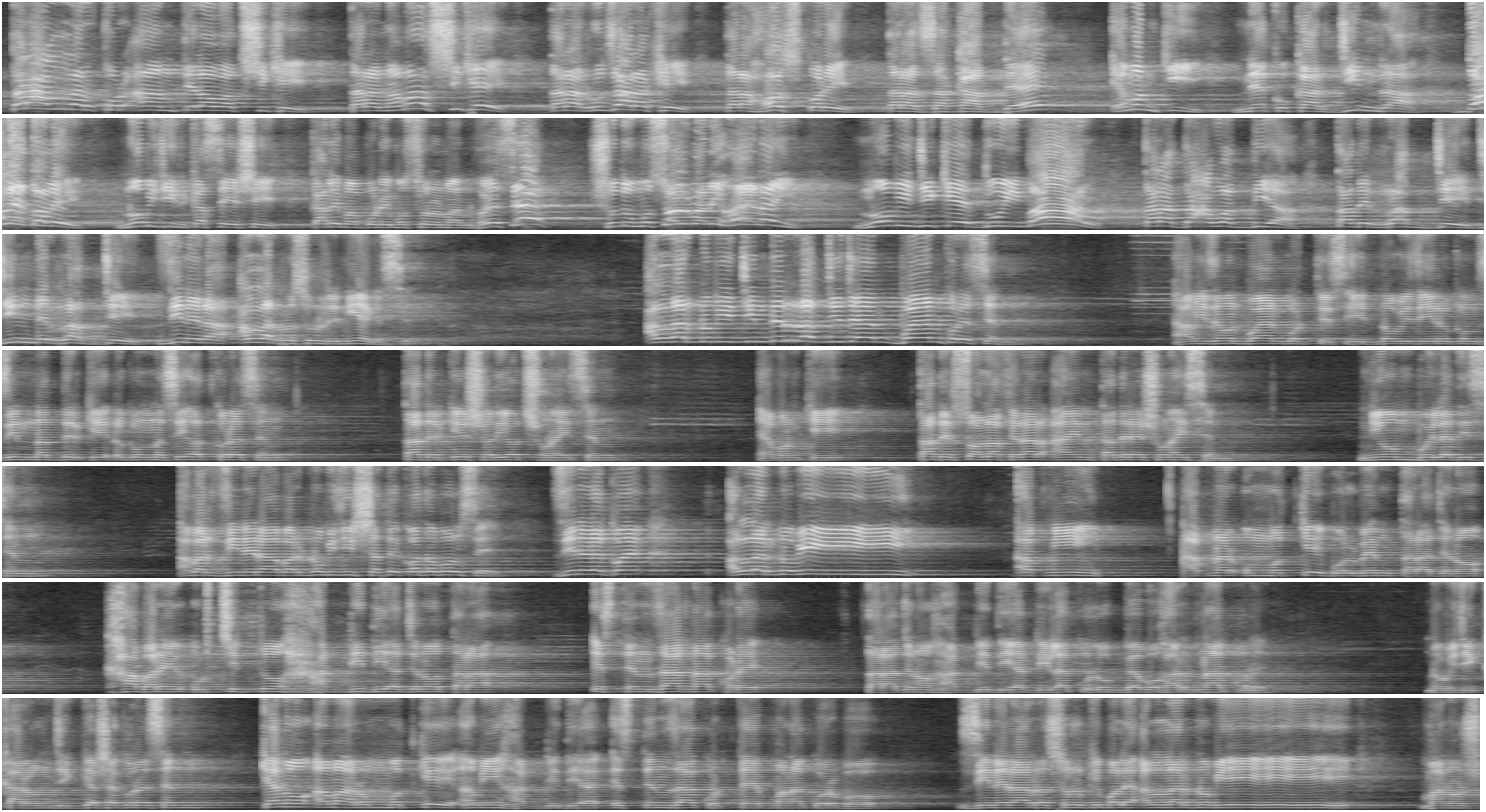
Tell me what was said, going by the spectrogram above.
তারা আল্লাহর কোরআন তেলাওয়াত শিখে, তারা নামাজ শিখে, তারা রোজা রাখে, তারা হজ করে, তারা জাকাত দেয়। এমনকি নেকোকার জিনরা দলে দলে নবীজির কাছে এসে কালেমা পড়ে মুসলমান হয়েছে। শুধু মুসলমানই হয় নাই, নবীজিকে দুইবার তারা দাওয়াত দিয়া তাদের রাজ্যে, জিনদের রাজ্যে, জিনেরা আল্লাহর রসুলরে নিয়ে গেছে। আল্লাহর নবী জিনদের রাজ্যে যান, বয়ান করেছেন। আমি যেমন বয়ান করতেছি, নবীজি এরকম জিন্নাতদেরকে এরকম নসিহত করেছেন, তাদেরকে শরীয়ত শোনাইছেন, এমনকি তাদের চলাফেরার আইন তাদের শোনাইছেন, নিয়ম বইলা দিছেন। আবার জিনেরা আবার নবীজির সাথে কথা বলছে। জিনেরা কয় আল্লাহর নবী, আপনি আপনার উম্মতকে বলবেন, তারা যেন খাবারের উচ্চিত্র হাড্ডি দিয়া যেন তারা ইস্তেঞ্জা না করে, তারা যেন হাড্ডি দিয়া ডিলা কুলুপ ব্যবহার না করে। নবীজি কারণ জিজ্ঞাসা করেছেন, কেন আমার উম্মতকে আমি হাড্ডি দিয়া ইস্তেঞ্জা করতে মানা করব? জিনেরা রসুলকে বলে, আল্লাহর নবী, মানুষ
